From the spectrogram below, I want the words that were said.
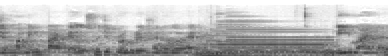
जो हमिंग पार्ट है, उसमें जो प्रोग्रेशन है वो है D minor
